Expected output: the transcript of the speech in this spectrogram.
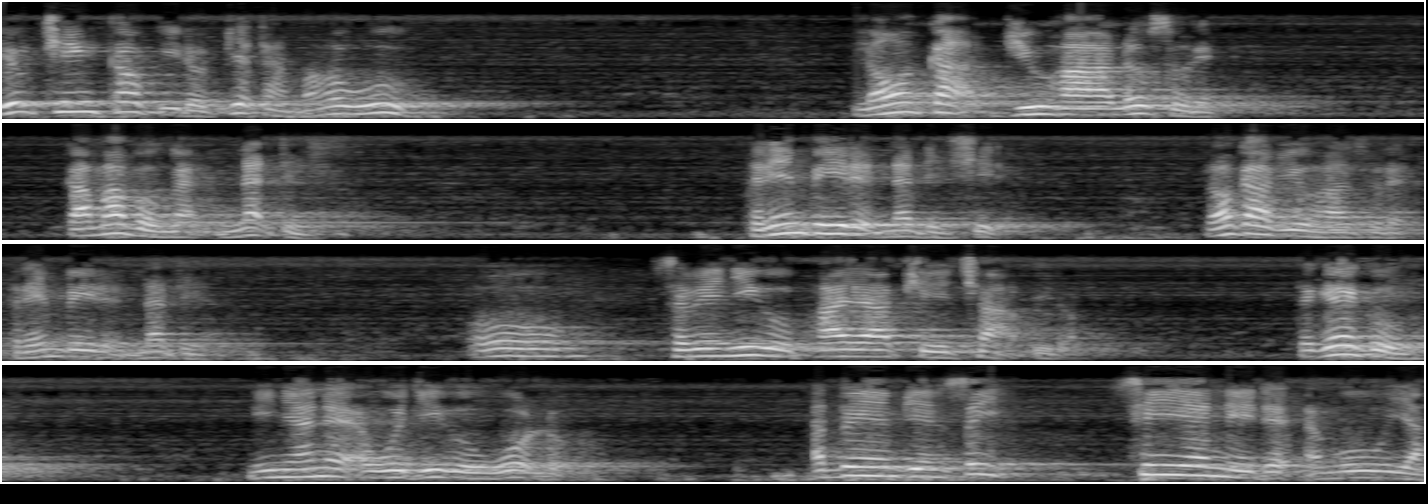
ရုပ်ချင်းကောက်ပြီးတော့ပြတ်တာမဟုတ်ဘူး လောကဂျူဟာလို့ဆိုတဲ့ကာမဘုံကနတ်တွေသတင်းပေးတဲ့နတ်တွေရှိတယ်လောကဗျူဟာဆိုတဲ့သတင်းပေးတဲ့နတ်တွေအိုးသပင်ကြီးကိုဖားရဖြေချပြီးတော့တကယ်ကိုညီညာနဲ့အဝတ်ကြီးကိုဝတ်လို့အသွင်ပြင်စိတ်ဆင်းရဲနေတဲ့အမူအရာ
